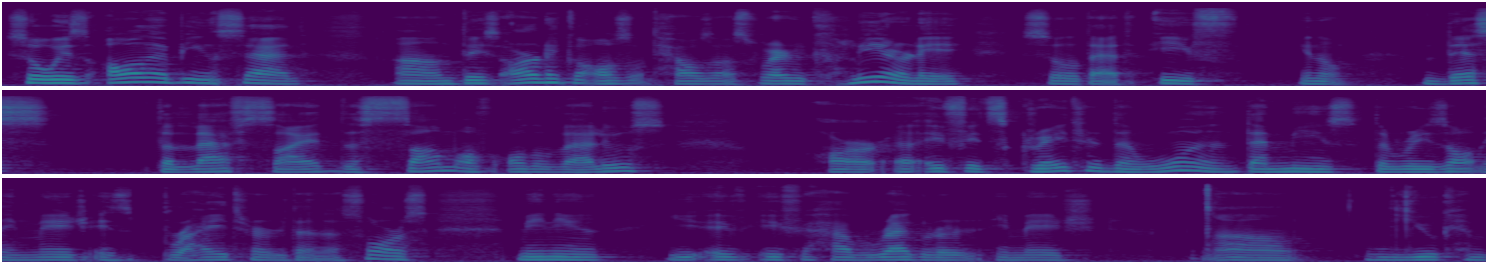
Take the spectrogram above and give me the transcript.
so with all that being said, um, this article also tells us very clearly so that if you know this the left side the sum of all the values are uh, if it's greater than one that means the result image is brighter than the source meaning you, if, if you have regular image uh, you can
